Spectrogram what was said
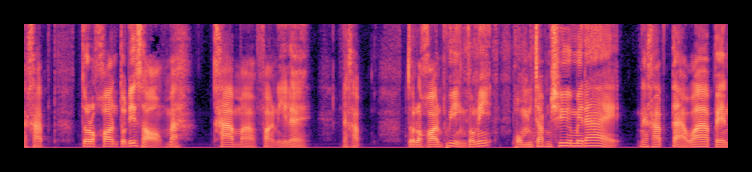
นะครับ ตัวละครตัวที่2มาข้ามมาฝั่งนี้เลยนะครับ ตัวละครผู้หญิงตรงนี้ผมจำชื่อไม่ได้นะครับ แต่ว่าเป็น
